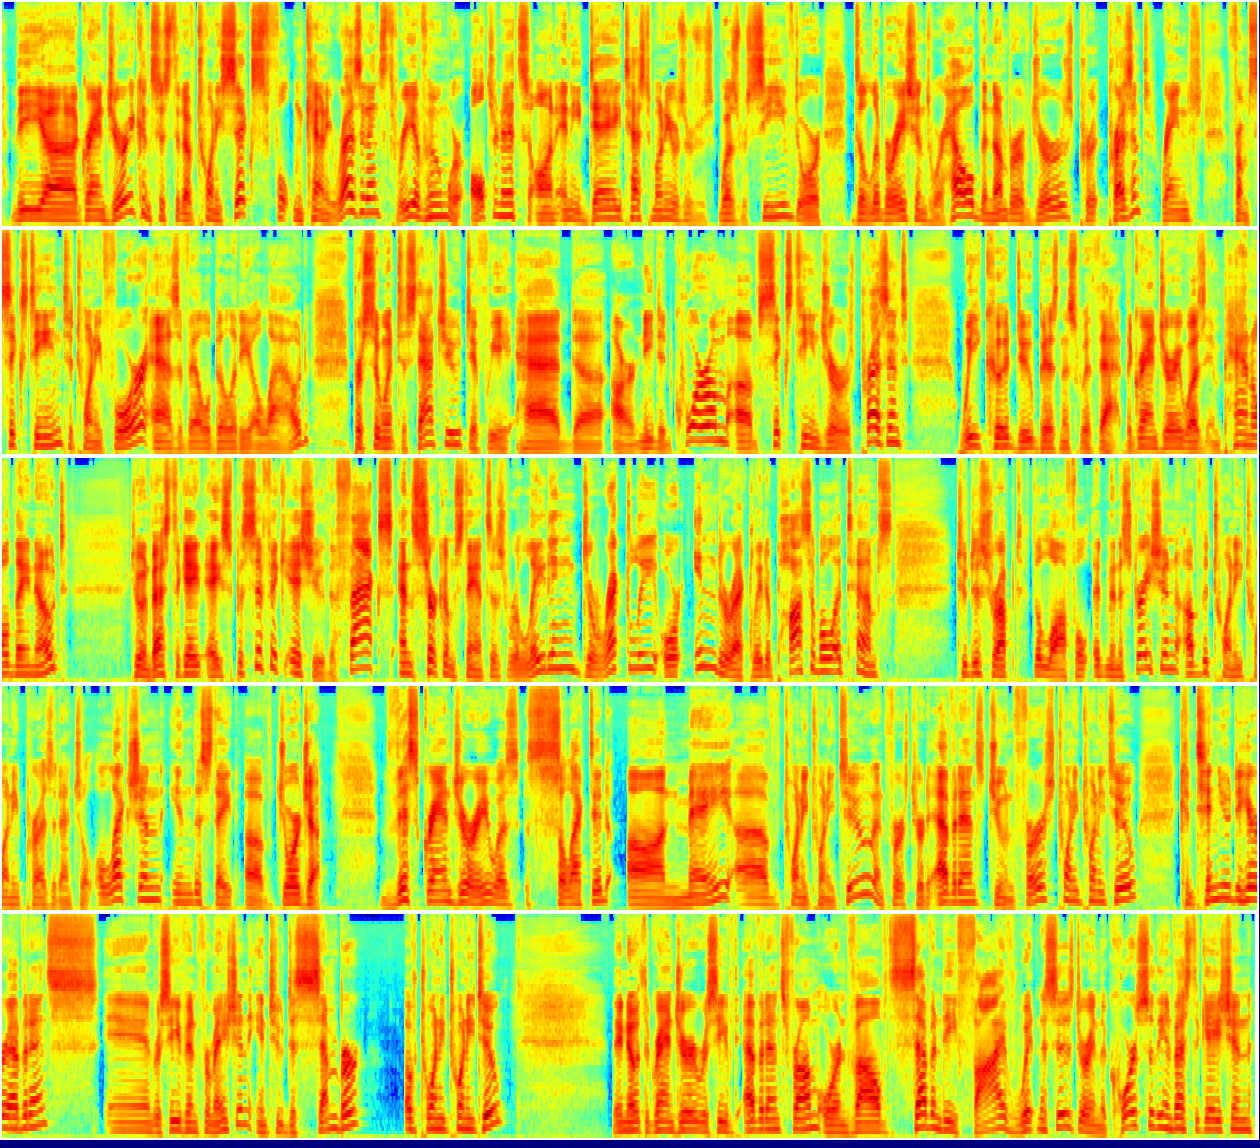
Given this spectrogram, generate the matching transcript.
the uh, grand jury consisted of 26 Fulton County residents, three of whom were alternates on any day testimony was, was received or deliberations were held. The number of jurors pr- present ranged from 16 to 24 as availability allowed. Pursuant to statute, if we had uh, our needed quorum of 16 jurors present, we could do business with that. The grand jury was impaneled, they note to investigate a specific issue, the facts and circumstances relating directly or indirectly to possible attempts to disrupt the lawful administration of the 2020 presidential election in the state of Georgia. This grand jury was selected on May of 2022 and first heard evidence June 1st, 2022, continued to hear evidence and receive information into December of 2022. They note the grand jury received evidence from or involved 75 witnesses during the course of the investigation,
